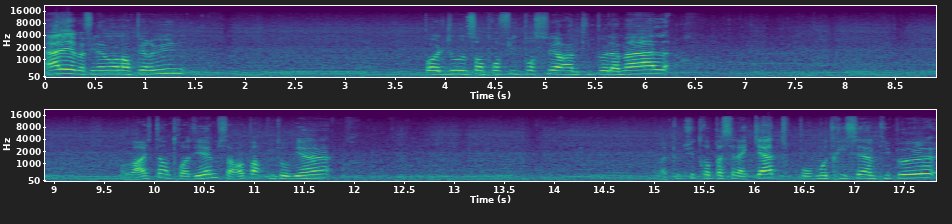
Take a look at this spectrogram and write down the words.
Allez, bah finalement on en perd une. Paul Jones en profite pour se faire un petit peu la malle. On va rester en troisième, ça repart plutôt bien. On va tout de suite repasser la 4 pour motricer un petit peu.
